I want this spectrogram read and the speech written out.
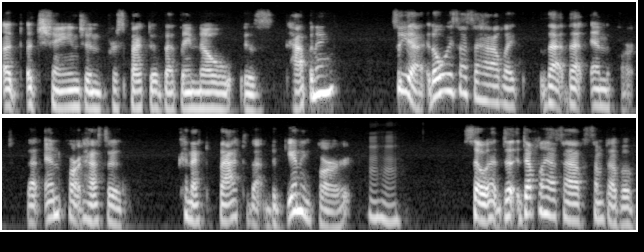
a, a change in perspective that they know is happening. So yeah, it always has to have like that that end part. That end part has to connect back to that beginning part. Mm-hmm. So it, d- it definitely has to have some type of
